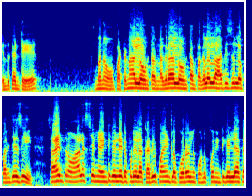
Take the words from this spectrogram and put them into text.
ఎందుకంటే మనం పట్టణాల్లో ఉంటాం నగరాల్లో ఉంటాం పగలల్లో ఆఫీసుల్లో పనిచేసి సాయంత్రం ఆలస్యంగా ఇంటికి వెళ్ళేటప్పుడు ఇలా కర్రీ పాయింట్ల కూరలను కొనుక్కొని ఇంటికి వెళ్ళాక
